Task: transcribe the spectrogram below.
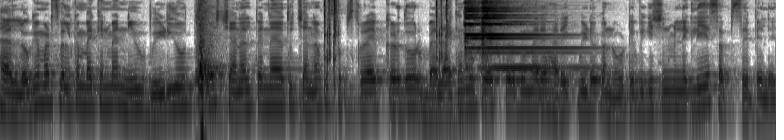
Hello gamers welcome back in my new video तो बस चैनल पे नया है तो चैनल को सब्सक्राइब कर दो और बेल आइकन को प्रेस कर दो मेरे हर एक वीडियो का नोटिफिकेशन मिलने के लिए सबसे पहले।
